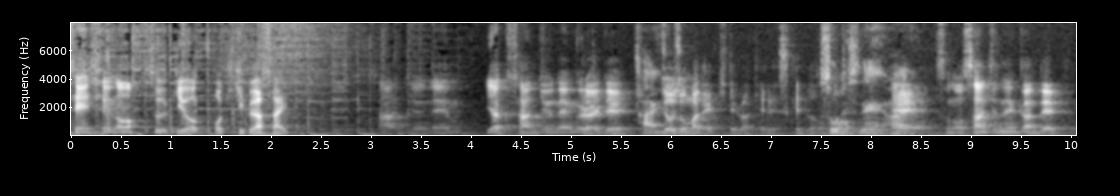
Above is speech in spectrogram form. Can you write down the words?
先週の続きをお聞きください。30年約30年ぐらいではい。上場まで来てるわけですけれども、そうですね。はい。ええ。その30年間で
